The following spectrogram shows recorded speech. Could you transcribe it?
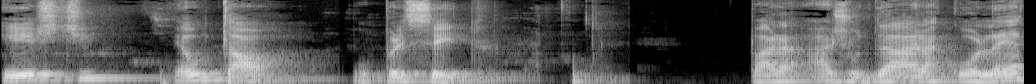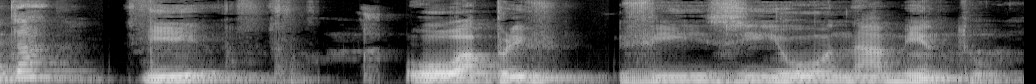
Este é o tal, o preceito, para ajudar a coleta e o aprovisionamento.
